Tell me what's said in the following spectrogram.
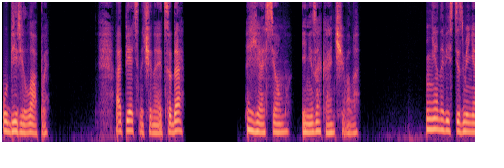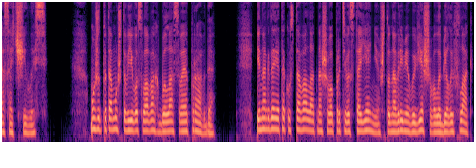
«Убери лапы». «Опять начинается, да?» Я сём и не заканчивала. Ненависть из меня сочилась. Может, потому что в его словах была своя правда. Иногда я так уставала от нашего противостояния, что на время вывешивала белый флаг,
